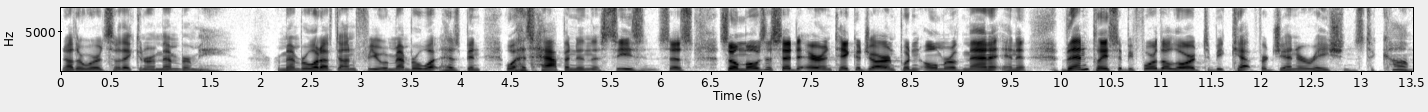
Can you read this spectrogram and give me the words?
In other words, so they can remember me Remember what I've done for you. Remember what has been what has happened in this season. It says, So Moses said to Aaron, Take a jar and put an omer of manna in it, then place it before the Lord to be kept for generations to come.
